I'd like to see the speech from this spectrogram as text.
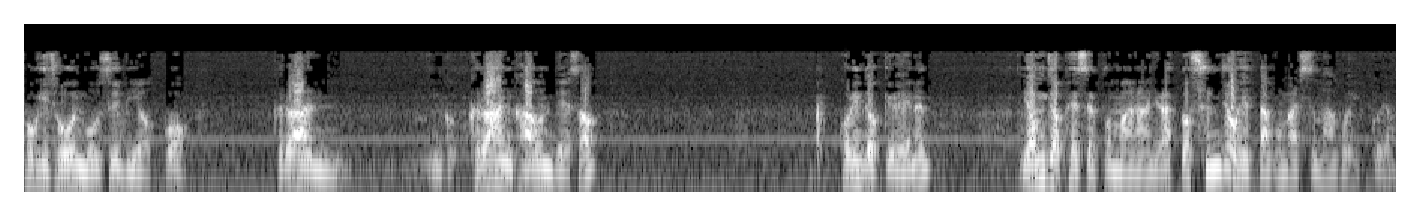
보기 좋은 모습이었고 그러한 그러한 가운데서 고린도 교회는 영접했을 뿐만 아니라 또 순종했다고 말씀하고 있고요.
